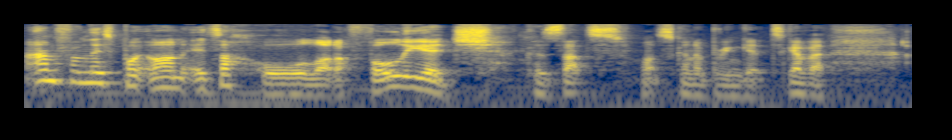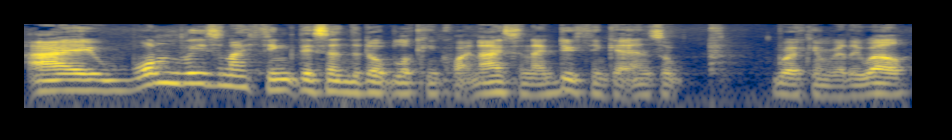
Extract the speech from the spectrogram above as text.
And from this point on, it's a whole lot of foliage, because that's what's going to bring it together. I One reason I think this ended up looking quite nice, and I do think it ends up working really well,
